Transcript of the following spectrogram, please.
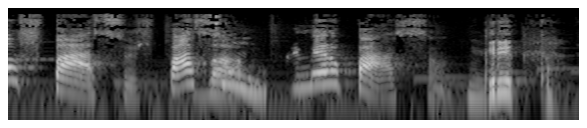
aos passos. Passo Vamos. um. Primeiro passo. Grita.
